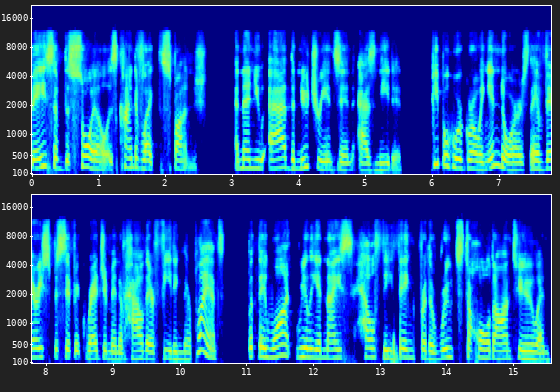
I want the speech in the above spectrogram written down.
base of the soil is kind of like the sponge. And then you add the nutrients in as needed people who are growing indoors, they have very specific regimen of how they're feeding their plants, but they want really a nice, healthy thing for the roots to hold on to and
